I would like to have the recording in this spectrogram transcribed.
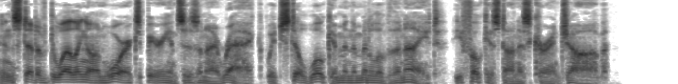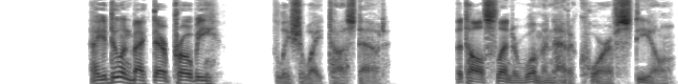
Instead of dwelling on war experiences in Iraq, which still woke him in the middle of the night, he focused on his current job. How you doing back there, Proby? Felicia White tossed out. The tall, slender woman had a core of steel.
